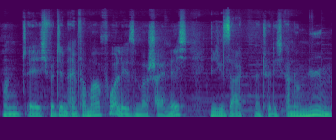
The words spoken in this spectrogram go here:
Und ich würde den einfach mal vorlesen wahrscheinlich. Wie gesagt, natürlich anonym.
